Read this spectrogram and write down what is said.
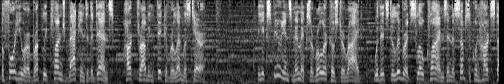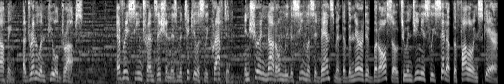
before you are abruptly plunged back into the dense, heart-throbbing thick of relentless terror. The experience mimics a roller coaster ride, with its deliberate slow climbs and the subsequent heart-stopping, adrenaline-fueled drops. Every scene transition is meticulously crafted, ensuring not only the seamless advancement of the narrative but also to ingeniously set up the following scare,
